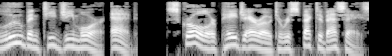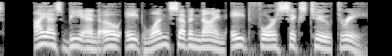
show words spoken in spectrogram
Leube and T. G. Moore, ed. Scroll or page arrow to respective essays. ISBN 0-8179-8462-3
